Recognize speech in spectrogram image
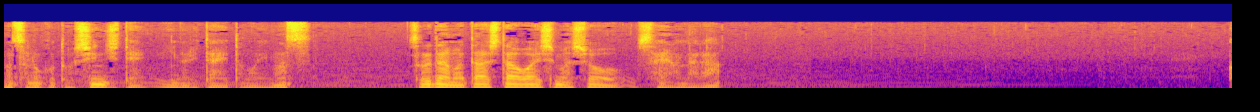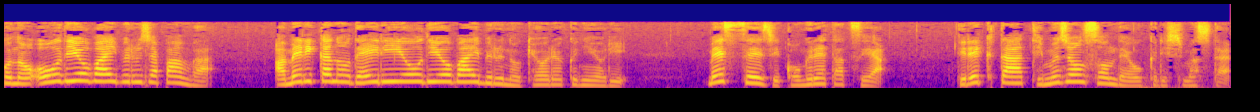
まあ、そのことを信じて祈りたいと思いますそれではまた明日お会いしましょう。さようなら。このオーディオバイブルジャパンは、アメリカのデイリーオーディオバイブルの協力により、メッセージ小暮達也、ディレクターティム・ジョンソンでお送りしました。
